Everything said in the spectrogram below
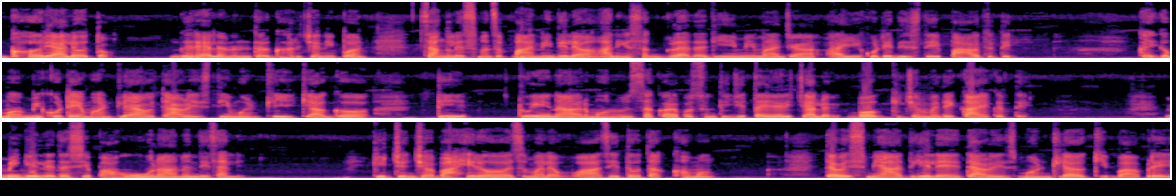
घरी आलो होतो. घरी आल्यानंतर घरच्यांनी पण चांगलंच माझं पाणी दिलं आणि सगळ्यात आधी मी माझ्या आई कुठे दिसते पाहत होते. काही ग मम्मी कुठे म्हटले आहो त्यावेळेस ती म्हटली की अगं ती तू येणार म्हणून सकाळपासून तिची तयारी चालू आहे. बघ किचनमध्ये काय करते. मी गेले तसे पाहून आनंदी झाले. किचनच्या बाहेरच मला वास येत होता खमंग. त्यावेळेस मी आत गेले त्यावेळेस म्हटलं की बापरे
